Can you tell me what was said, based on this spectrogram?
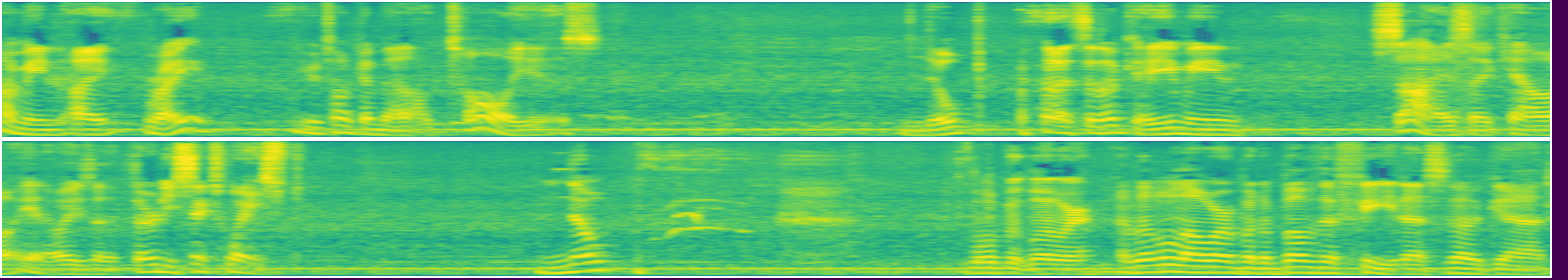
I mean, I right? You're talking about how tall he is." Nope. I said, "Okay, you mean size, like how you know he's a 36 waist." Nope. A little bit lower. A little lower, but above the feet. I said, "Oh God."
